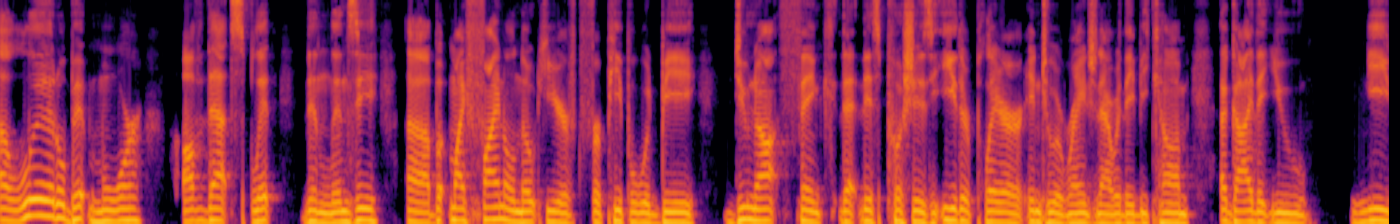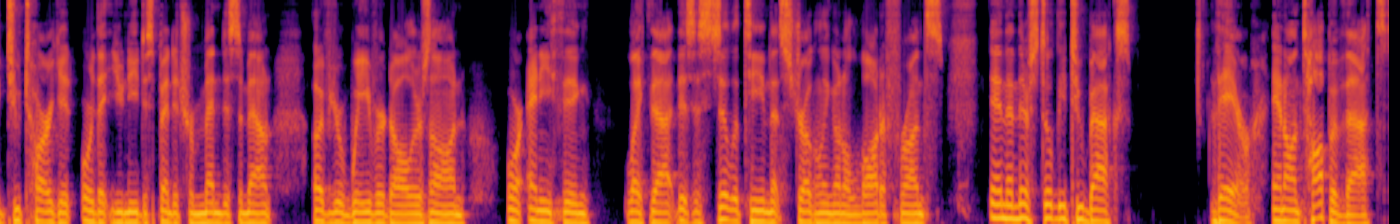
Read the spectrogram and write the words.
a little bit more of that split than Lindsay. Uh, but my final note here for people would be do not think that this pushes either player into a range now where they become a guy that you need to target or that you need to spend a tremendous amount of your waiver dollars on or anything like that. This is still a team that's struggling on a lot of fronts. And then there's still the two backs there. And on top of that,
